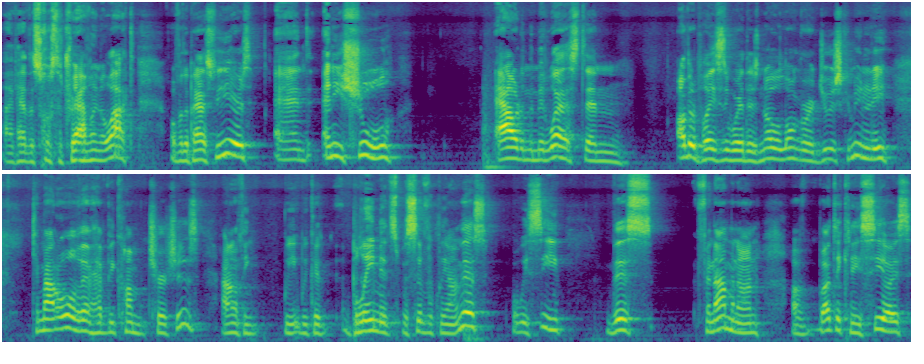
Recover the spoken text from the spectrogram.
I've had the chus of traveling a lot over the past few years, and any shul out in the Midwest and other places where there's no longer a Jewish community out, all of them have become churches. I don't think we, we could blame it specifically on this, but we see this phenomenon of Bate Knesios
